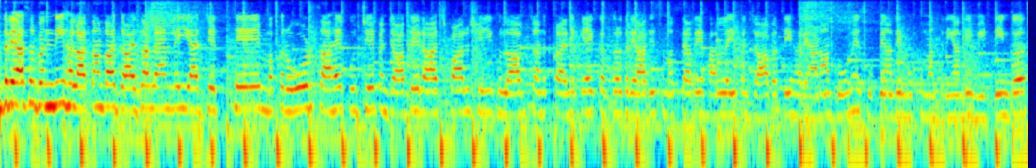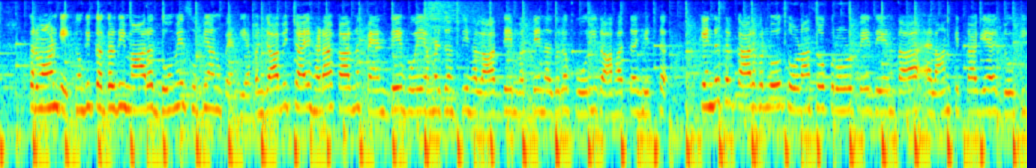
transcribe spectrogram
ਦਰਿਆ ਸੰਬੰਧੀ ਹਾਲਾਤਾਂ ਦਾ ਜਾਇਜ਼ਾ ਲੈਣ ਲਈ ਅੱਜ ਇੱਥੇ ਮਕਰੋੜ ਸਾਹਿਬ ਪੁੱਜੇ। ਪੰਜਾਬ ਦੇ ਰਾਜਪਾਲ ਸ਼੍ਰੀ ਗੁਲਾਬ ਚੰਦ ਖਟਾਲੇ ਨੇ ਕਿਹਾ ਕਿ ਘੱਗਰ ਦਰਿਆ ਦੀ ਸਮੱਸਿਆ ਦੇ ਹੱਲ ਲਈ ਪੰਜਾਬ ਅਤੇ ਹਰਿਆਣਾ ਦੋਵੇਂ ਸੂਬਿਆਂ ਦੇ ਮੁੱਖ ਮੰਤਰੀਆਂ ਦੀ ਮੀਟਿੰਗ ਕਰਵਾਉਣਗੇ, ਕਿਉਂਕਿ ਘੱਗਰ ਦੀ ਮਾਰ ਦੋਵੇਂ ਸੂਬਿਆਂ ਨੂੰ ਪੈਂਦੀ ਹੈ ਪੰਜਾਬ ਵਿੱਚ ਆਏ ਹੜ੍ਹਾਂ ਕਾਰਨ ਪੈਂਦੇ ਹੋਏ ਐਮਰਜੈਂਸੀ ਹਾਲਾਤ ਦੇ ਮੱਦੇਨਜ਼ਰ ਫੌਰੀ ਰਾਹਤ ਹਿੱਤ ਕੇਂਦਰ ਸਰਕਾਰ ਵੱਲੋਂ 1600 ਕਰੋੜ ਰੁਪਏ ਦੇਣ ਦਾ ਐਲਾਨ ਕੀਤਾ ਗਿਆ, ਜੋ ਕਿ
